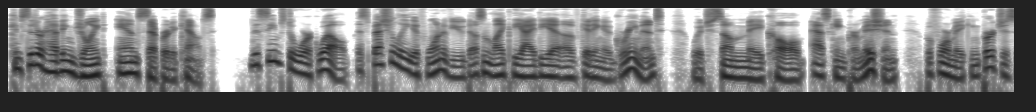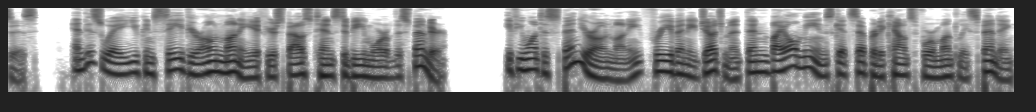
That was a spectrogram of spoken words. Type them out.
consider having joint and separate accounts. This seems to work well, especially if one of you doesn't like the idea of getting agreement, which some may call asking permission, before making purchases. And this way, you can save your own money if your spouse tends to be more of the spender. If you want to spend your own money, free of any judgment, then by all means get separate accounts for monthly spending,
